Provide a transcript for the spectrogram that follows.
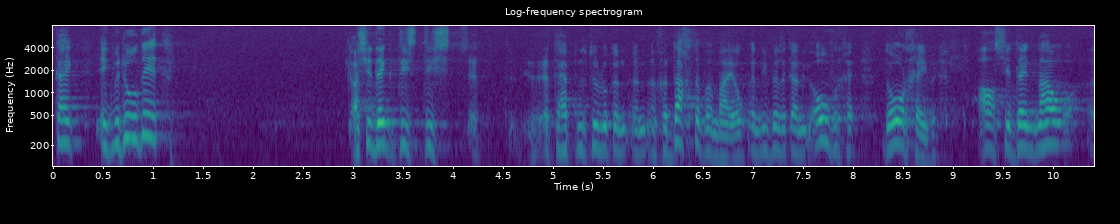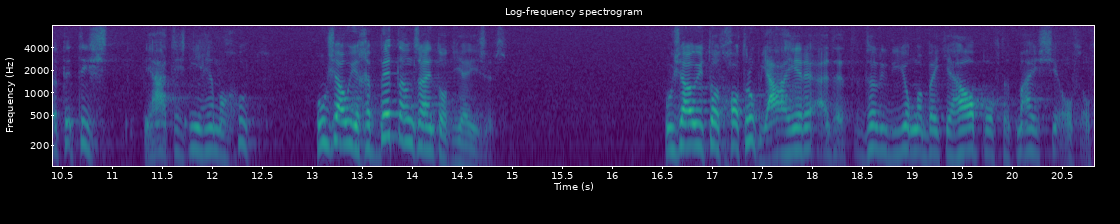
Kijk, ik bedoel dit. Als je denkt, het is, het het hebt natuurlijk een, een, een, gedachte bij mij ook, en die wil ik aan u overge doorgeven. Als je denkt, nou, het, het, is, ja, het is niet helemaal goed. Hoe zou je gebed dan zijn tot Jezus? Hoe zou je tot God roepen? Ja, heer, wil ik die jongen een beetje helpen, of dat meisje, of, of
